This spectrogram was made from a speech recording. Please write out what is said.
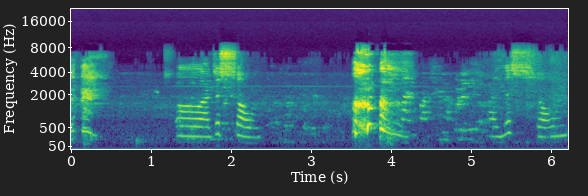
oh, I just saw one. I just saw one.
